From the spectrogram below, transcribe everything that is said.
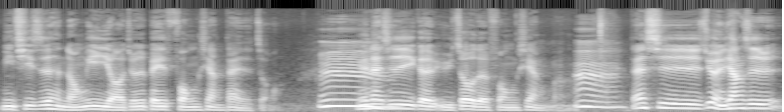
你其实很容易哦，就是被风向带着走。嗯，因为那是一个宇宙的风向嘛，嗯，但是就很像是，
